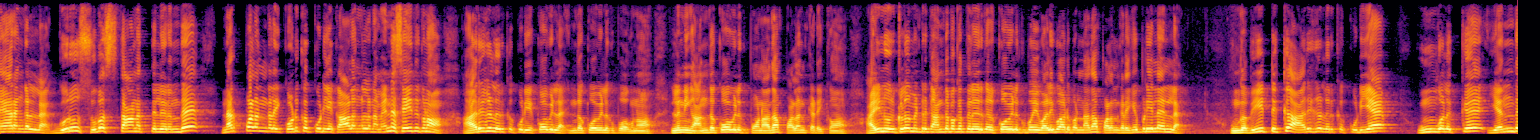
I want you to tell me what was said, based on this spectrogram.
நேரங்களில் குரு சுபஸ்தானத்திலிருந்து நற்பலன்களை கொடுக்கக்கூடிய காலங்களில் நம்ம என்ன செய்துக்கணும்? அருகில் இருக்கக்கூடிய கோவிலில் இந்த கோவிலுக்கு போகணும். இல்லை நீங்கள் அந்த கோவிலுக்கு போனால் தான் பலன் கிடைக்கும். ஐநூறு கிலோமீட்டருக்கு அந்த பக்கத்தில் இருக்கிற கோவிலுக்கு போய் வழிபாடு பண்ணால் தான் பலன் கிடைக்கும். இப்படியெல்லாம் இல்லை. உங்கள் வீட்டுக்கு அருகில் இருக்கக்கூடிய உங்களுக்கு எந்த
